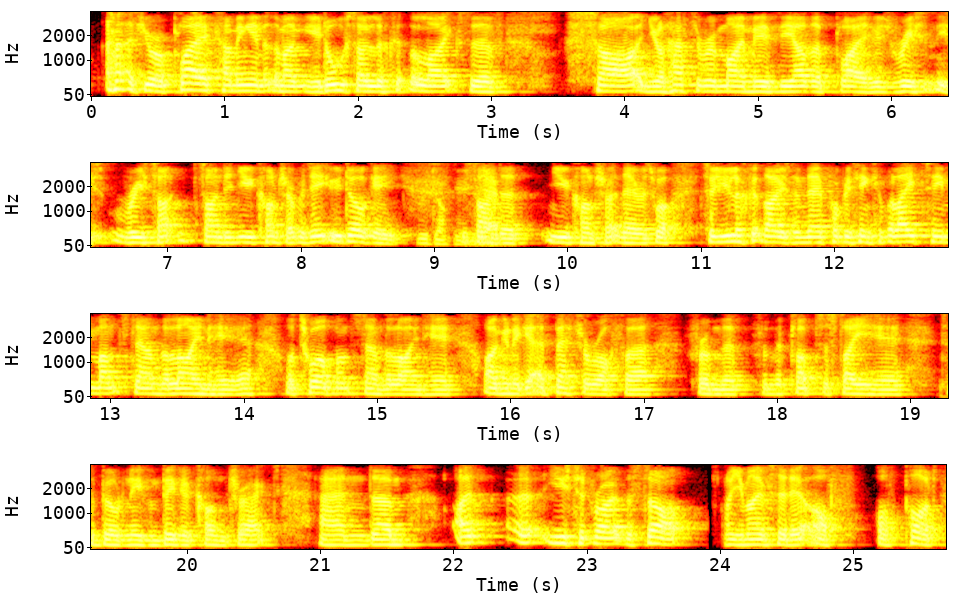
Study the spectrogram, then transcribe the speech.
if you're a player coming in at the moment, you'd also look at the likes of Sarr, and you'll have to remind me of the other player who's recently re- signed a new contract. Was it Udogi? Udogie he signed yeah. a new contract there as well. So you look at those, and they're probably thinking, well, 18 months down the line here, or 12 months down the line here, I'm going to get a better offer from the from the club to stay here to build an even bigger contract. And um, I, uh, you said right at the start, or you may have said it off off pod.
